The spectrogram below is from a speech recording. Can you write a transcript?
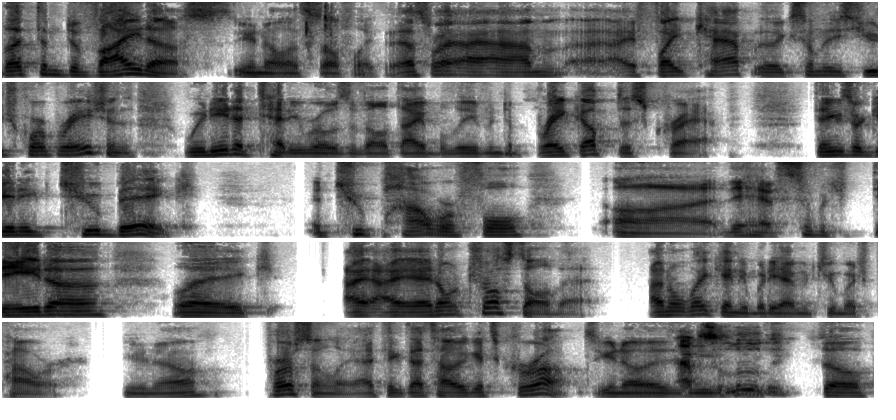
let them divide us. You know, and stuff like that. That's why I, I'm I fight cap like some of these huge corporations. We need a Teddy Roosevelt, I believe, and to break up this crap. Things are getting too big and too powerful. Uh, they have so much data. Like I, I, I don't trust all that. I don't like anybody having too much power. You know, personally, I think that's how it gets corrupt. You know, absolutely. so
